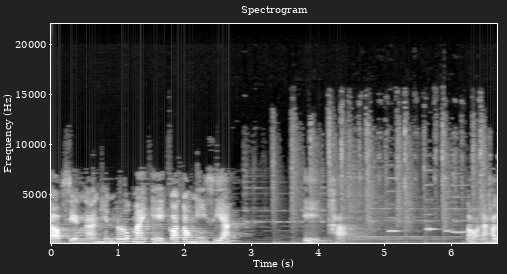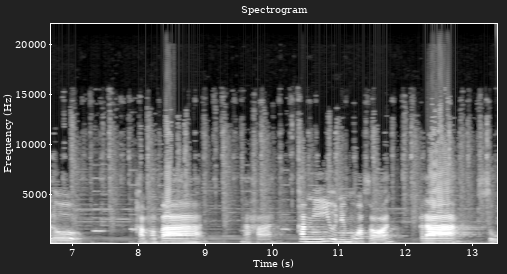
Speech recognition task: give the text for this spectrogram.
ตอบเสียงนั้น เห็นรูปไม้เอกก็ต้องมีเสียง เอกค่ะ ต่อนะคะลูก คำว่าบ้านนะคะคำนี้อยู่ในหมวกอักษรกลาง สู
